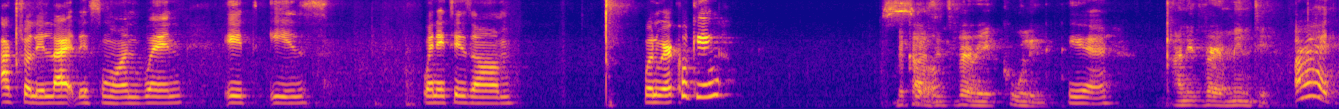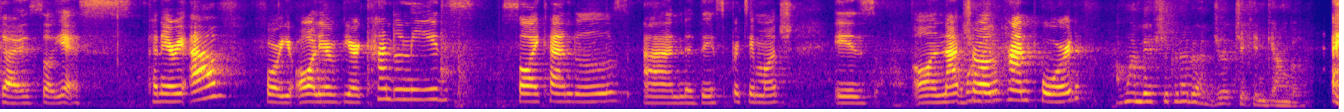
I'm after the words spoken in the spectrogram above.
actually light this one when it is when it is um when we're cooking. Because So, it's very cooling yeah. and it's very minty. All right, guys. So yes, Canary Ave for your all your your candle needs, soy candles, and this pretty much is all natural, hand poured. I wonder if she could have done jerk chicken candle.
